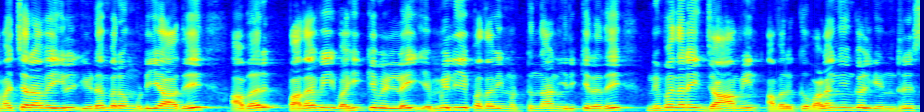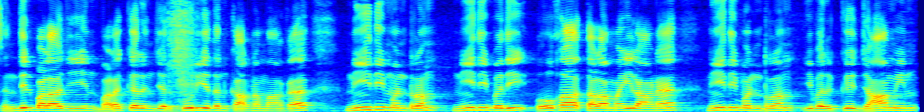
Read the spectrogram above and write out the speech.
அமைச்சரவையில் இடம்பெற முடியாது. அவர் பதவி வகிக்கவில்லை. எம்எல்ஏ பதவி மட்டும்தான் இருக்கிறது. நிபந்தனை ஜாமீன் அவருக்கு வழங்குங்கள் என்று செந்தில் பாலாஜியின் வழக்கறிஞர் கூறியதன் காரணமாக நீதிமன்றம் நீதிபதி ஓகா தலைமையிலான நீதிமன்றம் இவருக்கு ஜாமீன்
